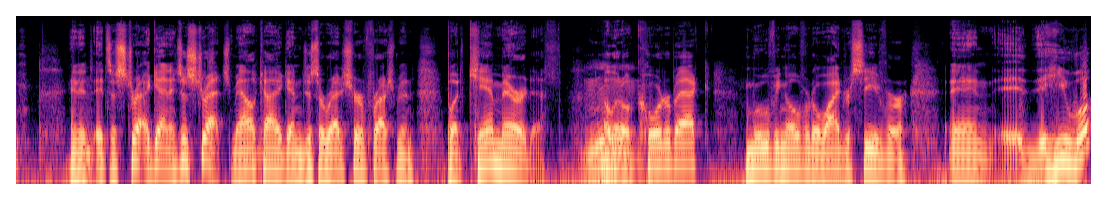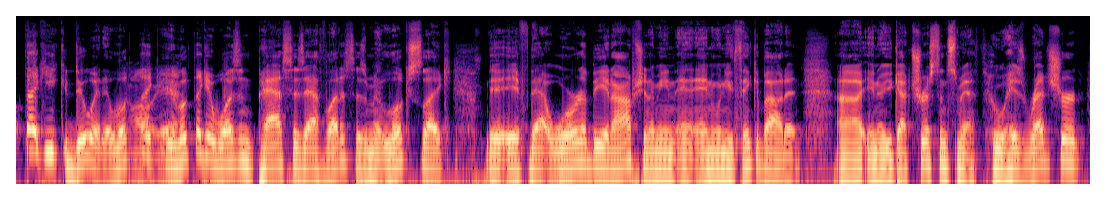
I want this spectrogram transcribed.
and it, mm-hmm. it's a stretch again. It's a stretch. Malachi again, just a redshirt freshman, but Cam Meredith, a little mm. quarterback moving over to wide receiver, and it, he looked like he could do it. It looked Oh, like yeah. it looked like it wasn't past his athleticism. It looks like if that were to be an option, I mean, and, and when you think about it, uh, you know, you got Tristan Smith, who his red shirt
